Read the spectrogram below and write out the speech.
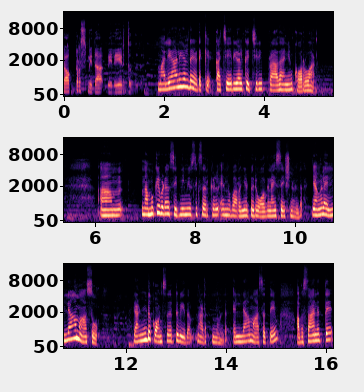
ഡോക്ടർ സ്മിത വിലയിരുത്തുന്നത്. മലയാളികളുടെ ഇടയ്ക്ക് കച്ചേരികൾക്ക് ഇച്ചിരി പ്രാധാന്യം കുറവാണ്. നമുക്കിവിടെ സിഡ്നി മ്യൂസിക് സർക്കിൾ എന്ന് പറഞ്ഞിട്ടൊരു ഓർഗനൈസേഷൻ ഉണ്ട് ഞങ്ങൾ എല്ലാ മാസവും രണ്ട് കോൺസേർട്ട് വീതം നടത്തുന്നുണ്ട്. എല്ലാ മാസത്തെയും അവസാനത്തെ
